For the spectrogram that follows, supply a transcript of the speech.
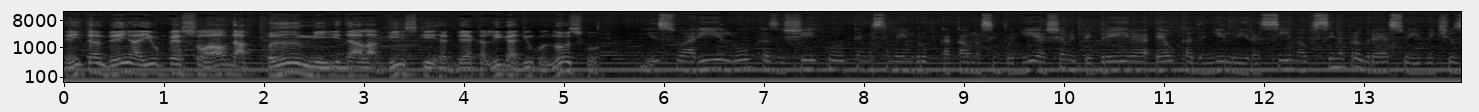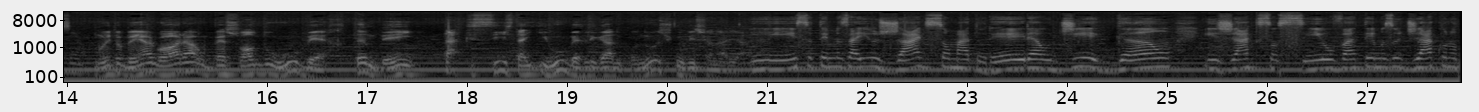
Tem também aí o pessoal da PAMI e da Lavinsky, Rebeca, ligadinho conosco. Isso, Ari, Lucas e Chico. Temos também um grupo Cacau na Sintonia, Chame Pedreira, Elca, Danilo e Iraci, na Oficina Progresso, Ivo e Tiozinho. Muito bem, agora o pessoal do Uber também, taxista e Uber ligado conosco, missionariado. Isso, temos aí o Jadson Madureira, o Diegão e Jackson Silva. Temos o diácono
